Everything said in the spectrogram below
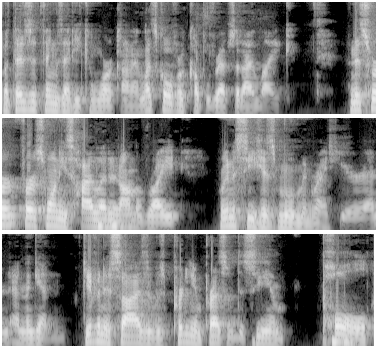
But those are things that he can work on. And let's go over a couple reps that I like. And this first one, he's highlighted mm-hmm. on the right. We're going to see his movement right here. And, and again, given his size, it was pretty impressive to see him pull,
